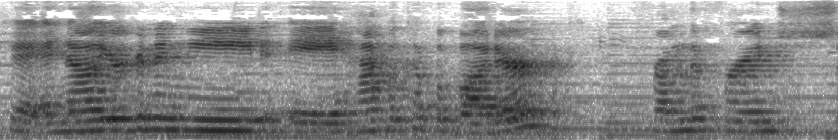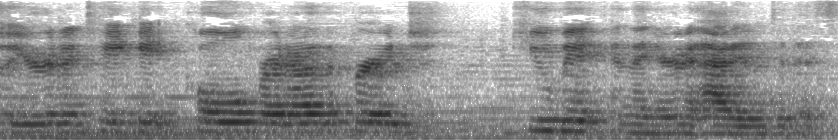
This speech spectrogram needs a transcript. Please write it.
Okay, and now you're gonna need a half a cup of butter from the fridge. So you're gonna take it cold right out of the fridge, cube it, and then you're gonna add it into this.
